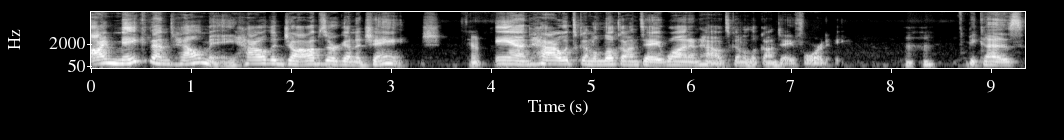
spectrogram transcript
i make them tell me how the jobs are going to change yeah. and how it's going to look on day one and how it's going to look on day 40 mm-hmm. because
